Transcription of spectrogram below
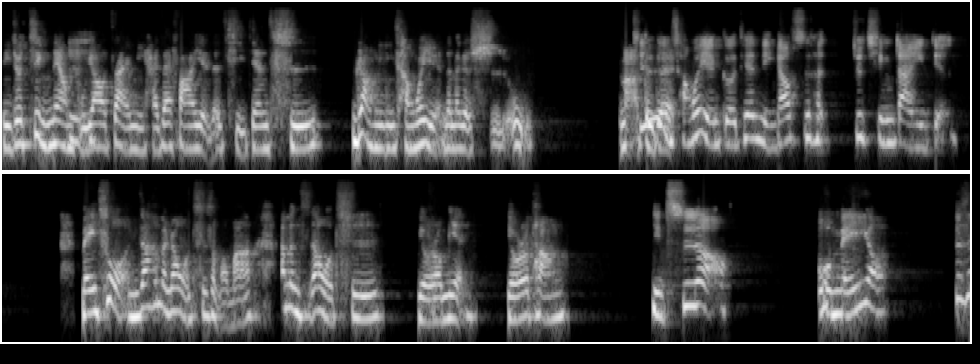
你就尽量不要在你还在发炎的期间吃让你肠胃炎的那个食物。嘛，对不对肠胃炎隔天你要吃很就清淡一点。没错，你知道他们让我吃什么吗？他们让我吃牛肉面、牛肉汤。你吃啊？我没有，就是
